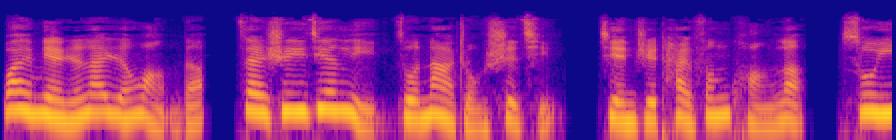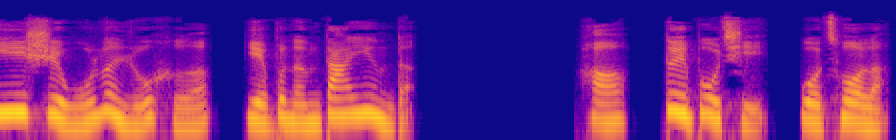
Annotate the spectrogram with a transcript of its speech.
外面人来人往的，在试衣间里做那种事情，简直太疯狂了。苏依依是无论如何也不能答应的。好，对不起，我错了。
